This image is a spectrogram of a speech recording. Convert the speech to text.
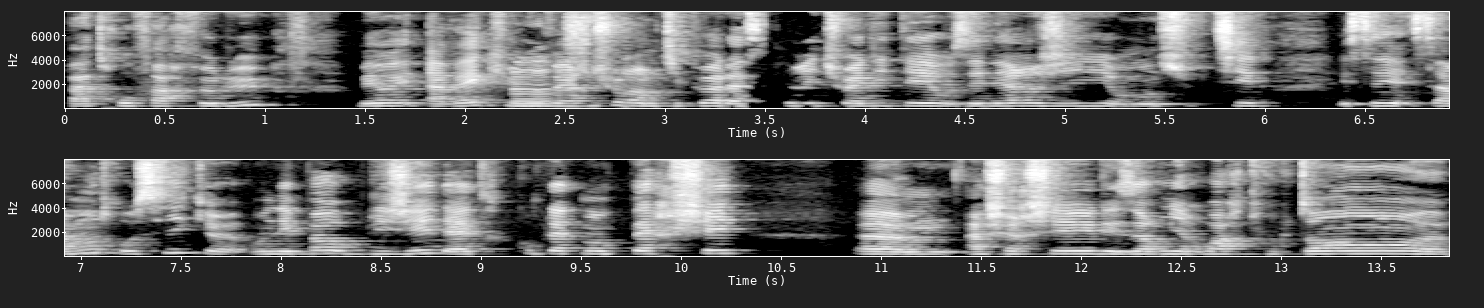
pas trop farfelues, mais avec une mmh. ouverture un petit peu à la spiritualité, aux énergies, au monde subtil. Et c'est ça montre aussi qu'on n'est pas obligé d'être complètement perché euh, à chercher les heures miroirs tout le temps, euh,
